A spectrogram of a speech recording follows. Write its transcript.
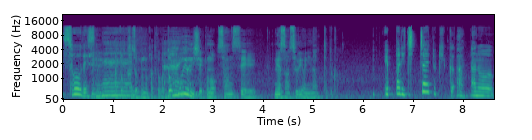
そうですえね、えあと家族の方とか。ど,、はい。どういうふうにしてこの賛成皆さんするようになったとか？やっぱりちっちゃい時かああの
